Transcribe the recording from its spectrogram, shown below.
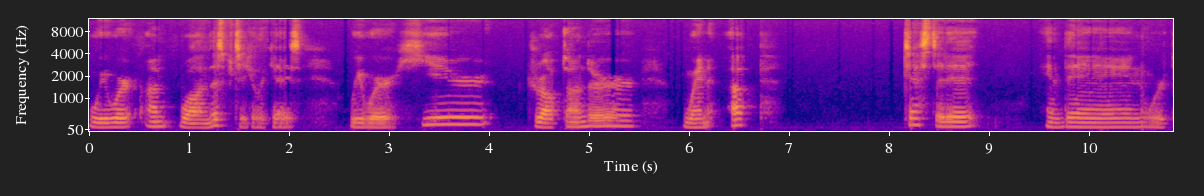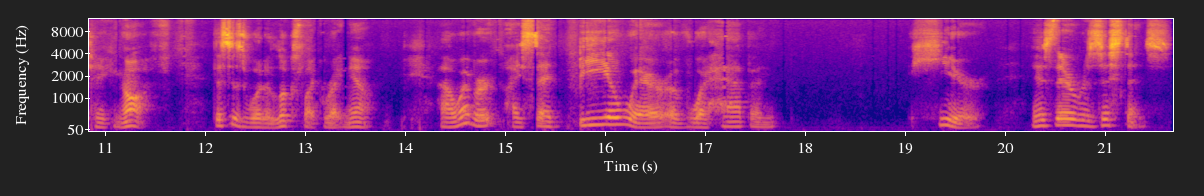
we were on, well, in this particular case, we were here, dropped under, went up, tested it, and then we're taking off. This is what it looks like right now. However, I said be aware of what happened here. Is there resistance?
